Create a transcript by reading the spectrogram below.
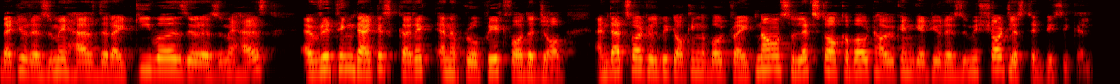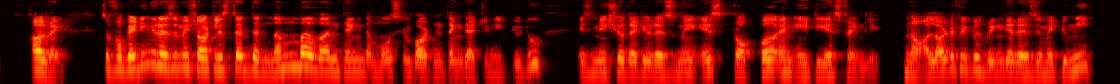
that your resume has the right keywords, your resume has everything that is correct and appropriate for the job. And that's what we'll be talking about right now. So let's talk about how you can get your resume shortlisted basically. All right. So for getting your resume shortlisted, the number one thing, the most important thing that you need to do is make sure that your resume is proper and ATS friendly. Now, a lot of people bring their resume to me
